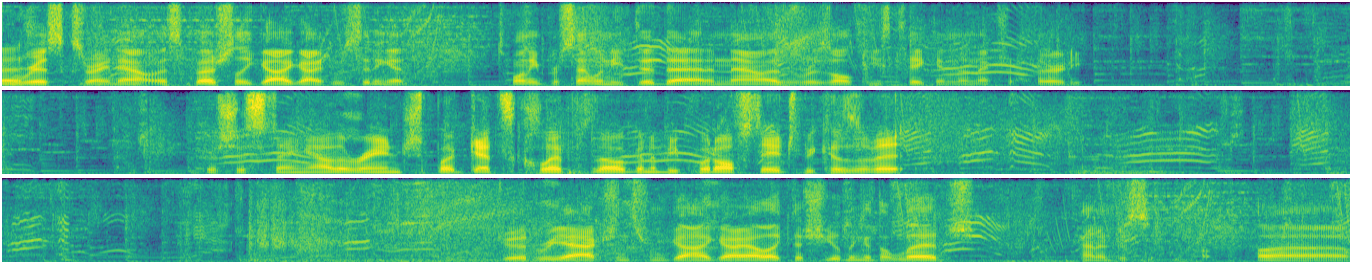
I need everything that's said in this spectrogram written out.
God. risks right now, especially Guy Guy, who's sitting at 20% when he did that, and now as a result, he's taken an extra 30. Chris just staying out of the range, but gets clipped though, going to be put off stage because of it. Good reactions from Guy Guy. I like the shielding at the ledge, kind of just uh,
